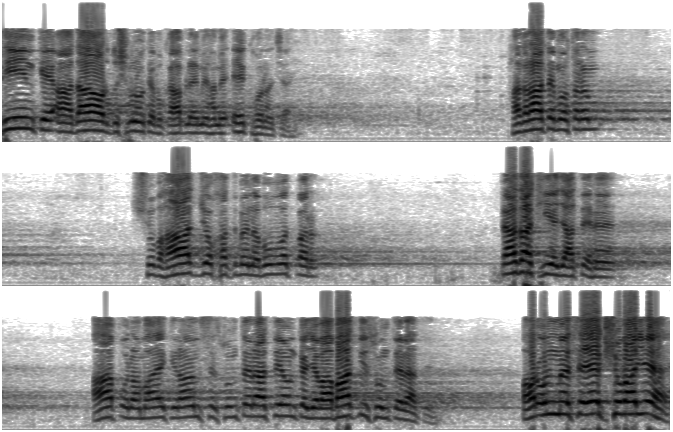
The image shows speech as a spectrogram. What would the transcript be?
دین کے آدھا اور دشمنوں کے مقابلے میں ہمیں ایک ہونا چاہیے۔ حضرات محترم شبہات جو ختم نبوت پر پیدا کیے جاتے ہیں، آپ علماء کرام سے سنتے رہتے ہیں، ان کے جوابات بھی سنتے رہتے ہیں۔ اور ان میں سے ایک شبہ یہ ہے،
